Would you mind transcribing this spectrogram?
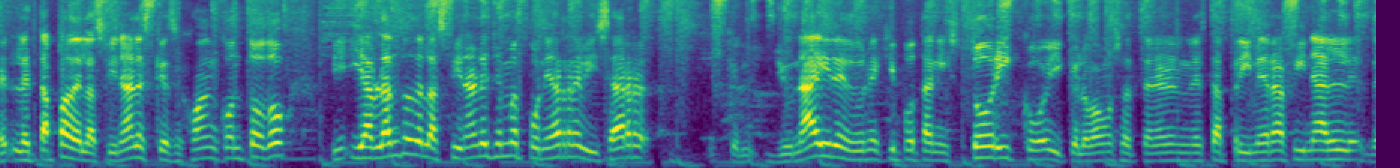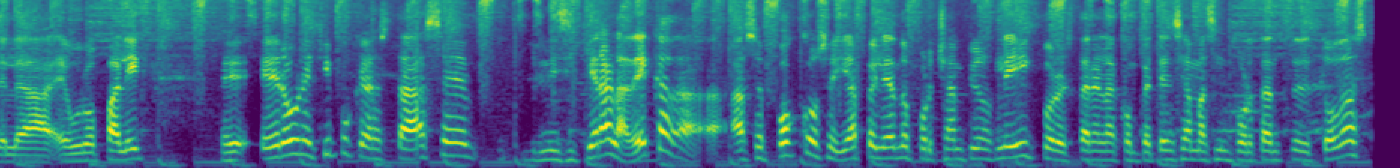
la etapa de las finales que se juegan con todo. Y, hablando de las finales, yo me ponía a revisar pues, que United, un equipo tan histórico y que lo vamos a tener en esta primera final de la Europa League, eh, era un equipo que hasta hace ni siquiera la década, hace poco seguía peleando por Champions League, por estar en la competencia más importante de todas.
